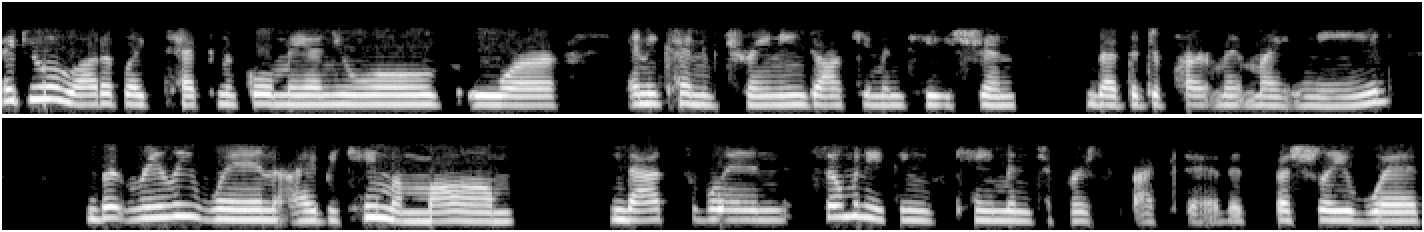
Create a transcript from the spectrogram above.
I do a lot of like technical manuals or any kind of training documentation that the department might need. But really, when I became a mom, that's when so many things came into perspective, especially with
